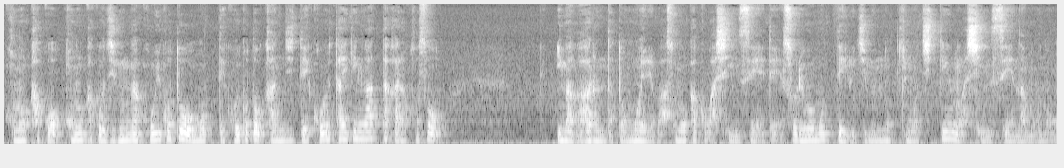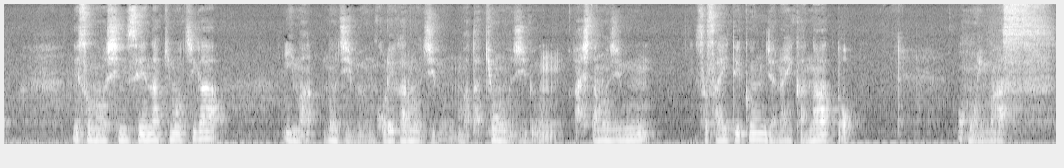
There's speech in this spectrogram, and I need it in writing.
この過去この過去自分がこういうことを思ってこういうことを感じてこういう体験があったからこそ今があるんだと思えればその過去は神聖でそれを持っている自分の気持ちっていうのは神聖なもの。でその神聖な気持ちが今の自分これからの自分また今日の自分明日の自分支えていくんじゃないかなと思います。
